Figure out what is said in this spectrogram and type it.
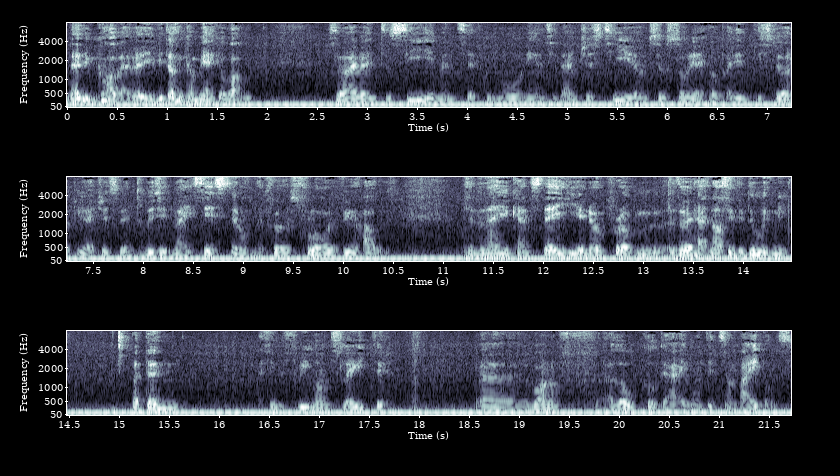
let him come. If he doesn't come in, I go out. So I went to see him and said good morning and said, I'm just here. I'm so sorry. I hope I didn't disturb you. I just went to visit my sister on the first floor of your house. I said, now you can stay here, no problem. So it had nothing to do with me. But then, I think three months later, uh, one of a local guy wanted some Bibles.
